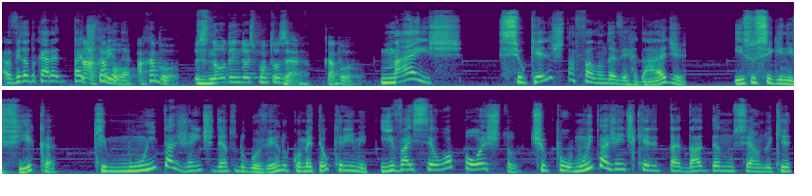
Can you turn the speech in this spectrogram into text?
a vida do cara tá Não, destruída. acabou, acabou. Snowden 2.0, acabou. Mas, se o que ele está falando é verdade, isso significa que muita gente dentro do governo cometeu crime. E vai ser o oposto. Tipo, muita gente que ele tá, tá denunciando e que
